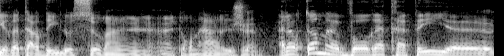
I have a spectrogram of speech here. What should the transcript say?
est retardé sur un, tournage. Alors Tom va rattraper euh,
